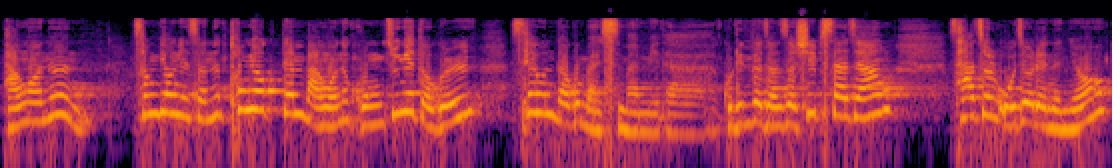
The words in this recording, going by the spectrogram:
방언은 성경에서는 통역된 방언은 공중의 덕을 세운다고 말씀합니다. 고린도전서 14장 4절 5절에는요.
